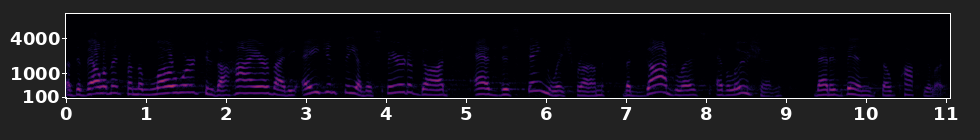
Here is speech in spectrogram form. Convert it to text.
of development from the lower to the higher by the agency of the Spirit of God as distinguished from the godless evolution that has been so popular.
